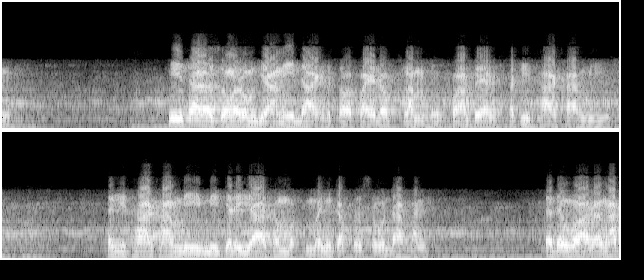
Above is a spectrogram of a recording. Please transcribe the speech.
ลนี่ถ้าเราทรงอารมณ์อย่างนี้ได้ก็ต่อไปเราคลำให้ความเป็นปฏิทาคามี ปฏิทาคามีมีจริยาทั้งหมดเหมือนกับประโสดาบัน แต่ถ้าว่าระงับ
